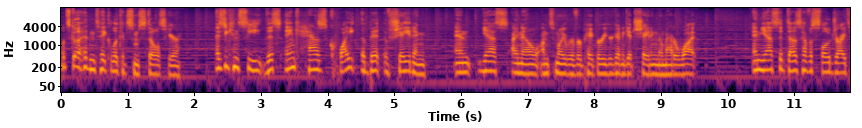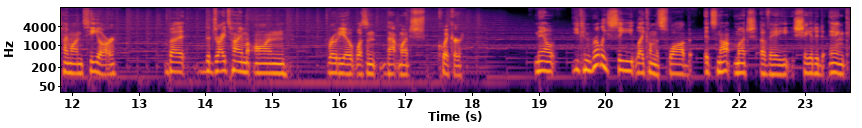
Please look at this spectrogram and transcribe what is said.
Let's go ahead and take a look at some stills here. As you can see, this ink has quite a bit of shading. And yes, I know on Tomoe River paper, you're going to get shading no matter what. And yes, it does have a slow dry time on TR, but the dry time on Rhodia wasn't that much quicker. Now, you can really see, like on the swab, it's not much of a shaded ink.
